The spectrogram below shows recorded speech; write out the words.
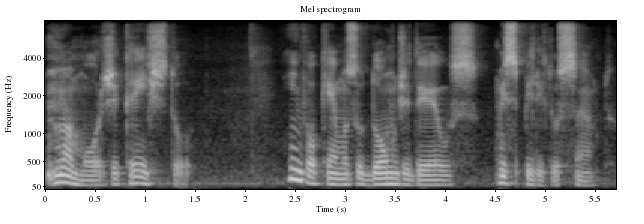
no amor de Cristo. Invoquemos o dom de Deus, o Espírito Santo.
